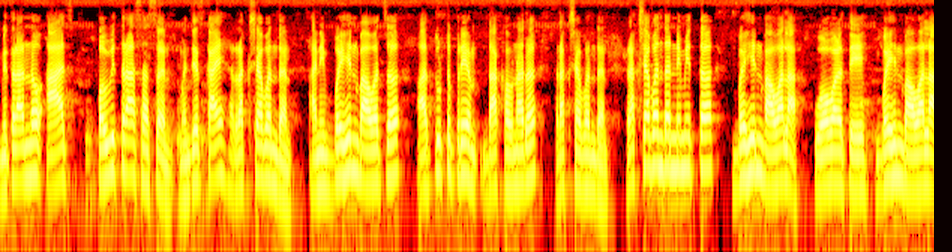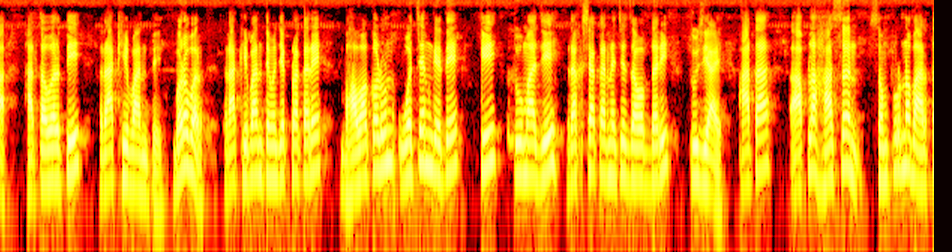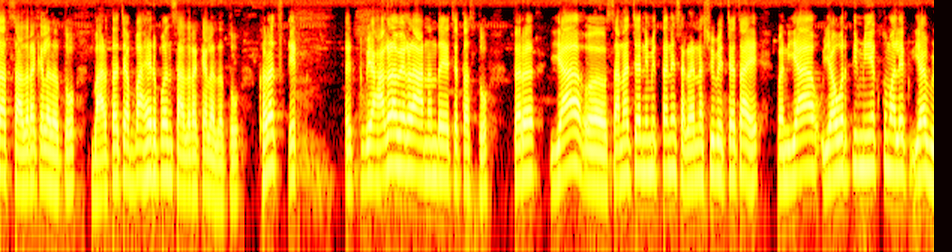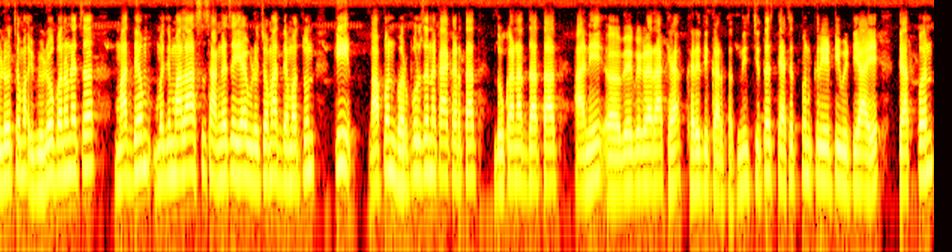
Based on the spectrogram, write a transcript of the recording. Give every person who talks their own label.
Speaker 1: मित्रांनो आज पवित्र असा सण म्हणजेच काय? रक्षाबंधन. आणि बहीण भावाचं अतूट प्रेम दाखवणारं रक्षाबंधन. रक्षाबंधन निमित्त बहीण भावाला ओवाळते बहीण भावाला हातावरती राखी बांधते. बरोबर? राखी बांधते म्हणजे एक प्रकारे भावाकडून वचन घेते की तू माझी रक्षा करण्याची जबाबदारी तुझी आहे. आता आपला हा सण संपूर्ण भारतात साजरा केला जातो. भारताच्या बाहेर पण साजरा केला जातो. खरंच एक एक वे- आगळा वेगळा आनंद याच्यात असतो. तर या सणाच्या निमित्ताने सगळ्यांना शुभेच्छाच आहे. पण या यावरती मी एक तुम्हाला एक या व्हिडिओच्या मा व्हिडिओ बनवण्याचं माध्यम म्हणजे मला असं सांगायचं आहे या व्हिडिओच्या माध्यमातून की आपण भरपूर जण काय करतात? दुकानात जातात आणि वेगवेगळ्या राख्या खरेदी करतात. निश्चितच त्याच्यात पण क्रिएटिव्हिटी आहे. त्यात पण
